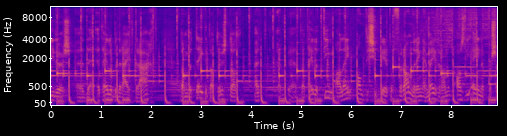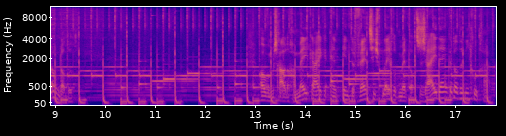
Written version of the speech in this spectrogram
die dus eh, het hele bedrijf draagt, dan betekent dat dus dat het, eh, dat hele team alleen anticipeert op verandering en mee verandert als die ene persoon dat doet. Over mijn schouder gaan meekijken en interventies plegen op het moment dat zij denken dat het niet goed gaat.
